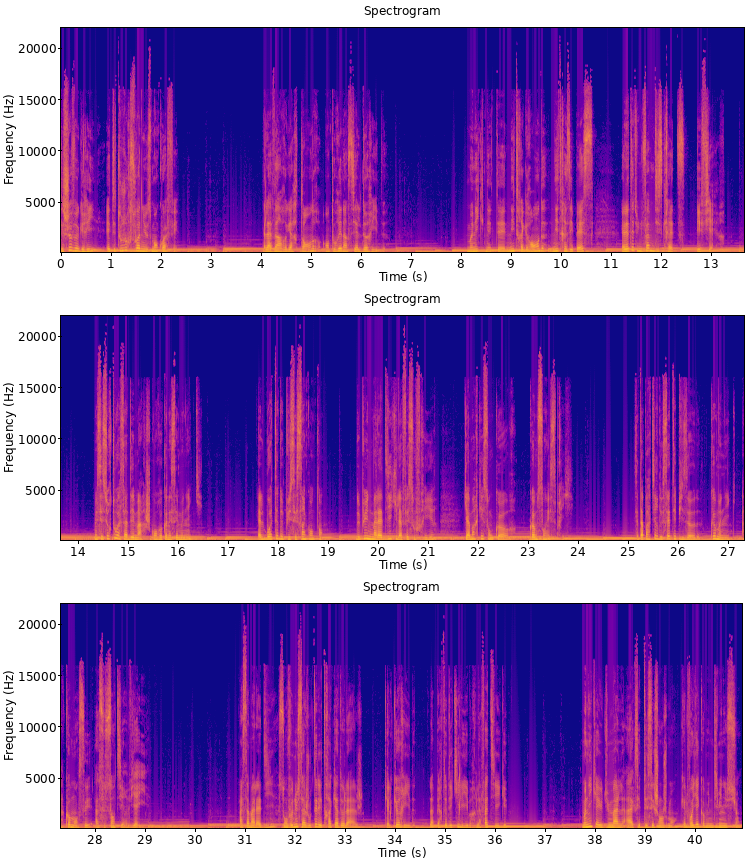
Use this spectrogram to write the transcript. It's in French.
Ses cheveux gris étaient toujours soigneusement coiffés. Elle avait un regard tendre, entouré d'un ciel de rides. Monique n'était ni très grande, ni très épaisse. Elle était une femme discrète et fière. Mais c'est surtout à sa démarche qu'on reconnaissait Monique. Elle boitait depuis ses 50 ans, depuis une maladie qui l'a fait souffrir, qui a marqué son corps comme son esprit. C'est à partir de cet épisode que Monique a commencé à se sentir vieille. À sa maladie sont venus s'ajouter les tracas de l'âge, quelques rides, la perte d'équilibre, la fatigue. Monique a eu du mal à accepter ces changements, qu'elle voyait comme une diminution.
